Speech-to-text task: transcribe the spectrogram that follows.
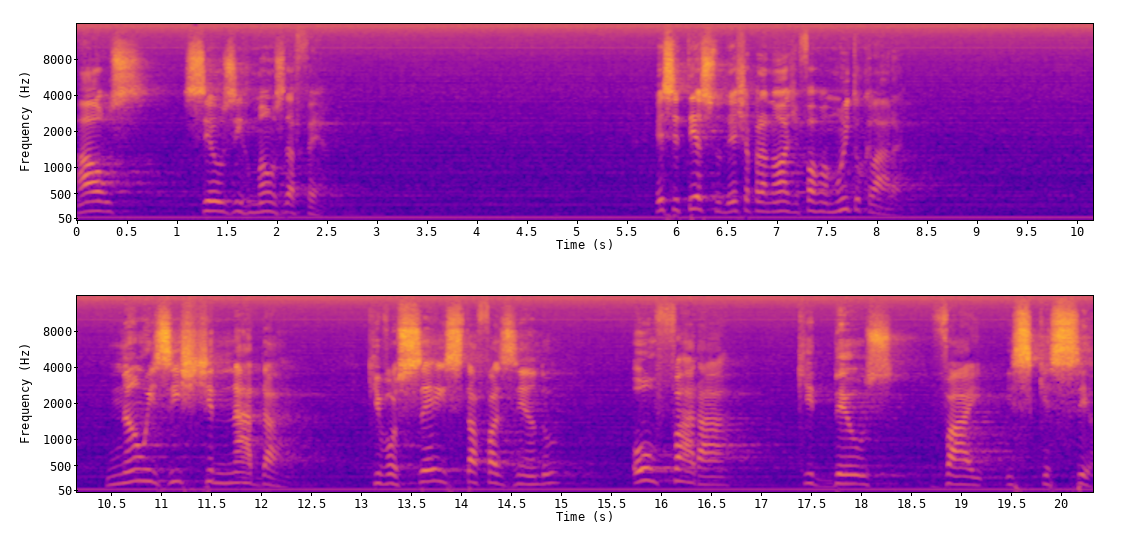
aos seus irmãos da fé. Esse texto deixa para nós de forma muito clara: não existe nada que você está fazendo ou fará que Deus vai esquecer.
